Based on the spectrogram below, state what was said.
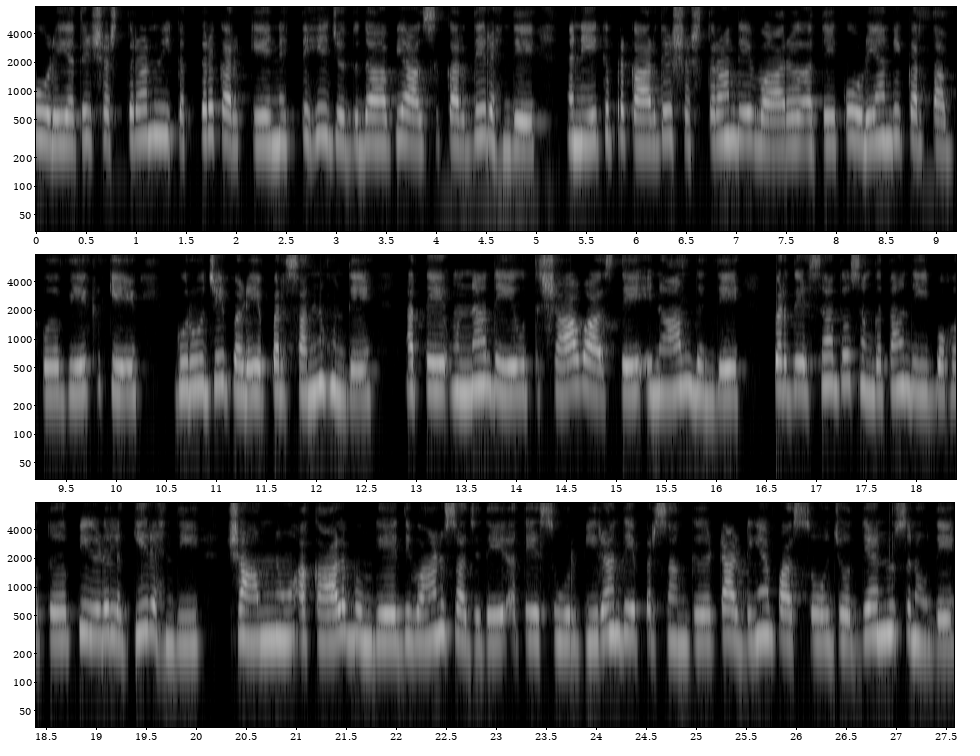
ਘੋੜੇ ਅਤੇ ਸ਼ਸਤਰਾਂ ਨੂੰ ਇਕੱਤਰ ਕਰਕੇ ਨਿੱਤ ਹੀ ਯੁੱਧ ਦਾ ਅਭਿਆਸ ਕਰਦੇ ਰਹਿੰਦੇ। ਅਨੇਕ ਪ੍ਰਕਾਰ ਦੇ ਸ਼ਸਤਰਾਂ ਦੇ ਵਾਰ ਅਤੇ ਘੋੜਿਆਂ ਦੇ ਕਰਤੱਵ ਵੇਖ ਕੇ ਗੁਰੂ ਜੀ ਬੜੇ ਪ੍ਰਸੰਨ ਹੁੰਦੇ ਅਤੇ ਉਹਨਾਂ ਦੇ ਉਤਸ਼ਾਹ ਵਾਸਤੇ ਇਨਾਮ ਦਿੰਦੇ, ਪਰਦੇਸਾਂ ਤੋਂ ਸੰਗਤਾਂ ਦੀ ਬਹੁਤ ਭੀੜ ਲੱਗੀ ਰਹਿੰਦੀ। ਸ਼ਾਮ ਨੂੰ ਅਕਾਲ ਬੁੰਗੇ ਦੀਵਾਨ ਸਜਦੇ ਅਤੇ ਸੂਰਬੀਰਾਂ ਦੇ ਪ੍ਰਸੰਗ ਢਾਡੀਆਂ ਪਾਸੋਂ ਯੋਧਿਆਂ ਨੂੰ ਸੁਣਾਉਂਦੇ।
